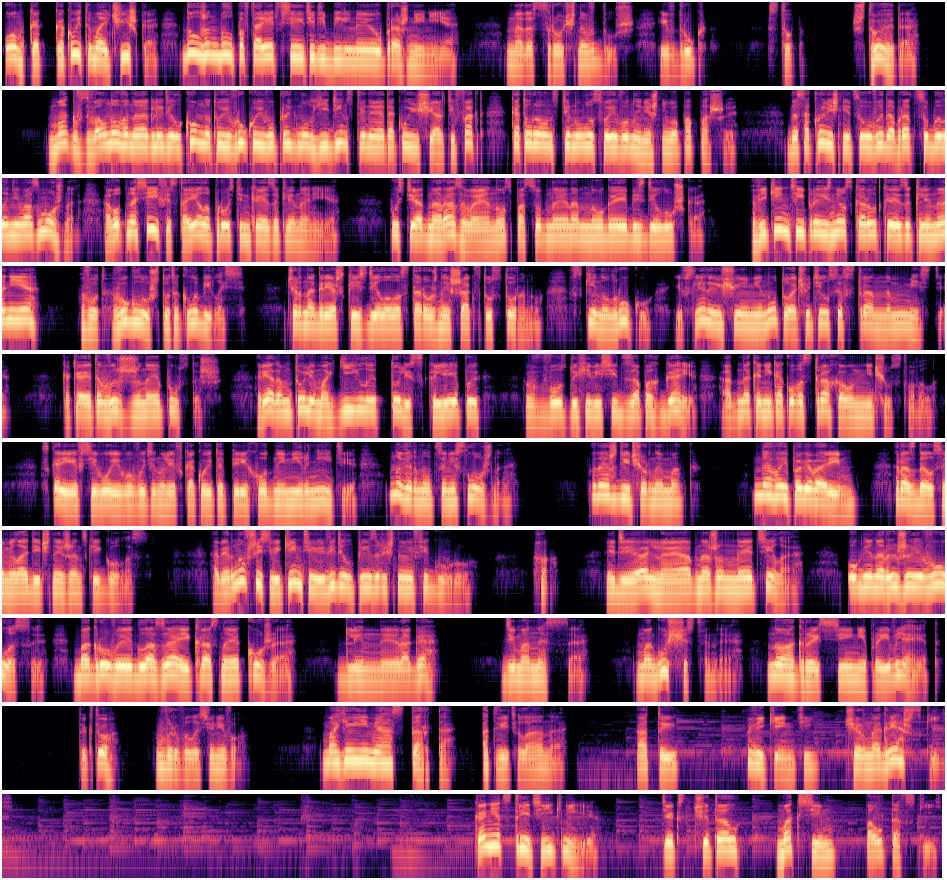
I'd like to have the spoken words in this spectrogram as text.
Он, как какой-то мальчишка, должен был повторять все эти дебильные упражнения. Надо срочно в душ. И вдруг... Стоп. Что это? Маг взволнованно оглядел комнату, и в руку его прыгнул единственный атакующий артефакт, который он стянул у своего нынешнего папаши. До сокровищницы, увы, добраться было невозможно, а вот на сейфе стояло простенькое заклинание. Пусть и одноразовое, но способное на многое безделушка. Викентий произнес короткое заклинание, вот, в углу что-то клубилось. Черногрешский сделал осторожный шаг в ту сторону, вскинул руку и в следующую минуту очутился в странном месте. Какая-то выжженная пустошь. Рядом то ли могилы, то ли склепы. В воздухе висит запах гари, однако никакого страха он не чувствовал. Скорее всего, его вытянули в какой-то переходный мир нити, но вернуться несложно. «Подожди, черный маг. Давай поговорим», — раздался мелодичный женский голос. Обернувшись, Викентий увидел призрачную фигуру. Ха, идеальное обнаженное тело, огненно-рыжие волосы, багровые глаза и красная кожа, длинные рога. Демонесса. Могущественная, но агрессии не проявляет. «Ты кто?» — вырвалось у него. «Мое имя Астарта», — ответила она. «А ты?» «Викентий Черногряжский». Конец третьей книги. Текст читал Максим Полтавский.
